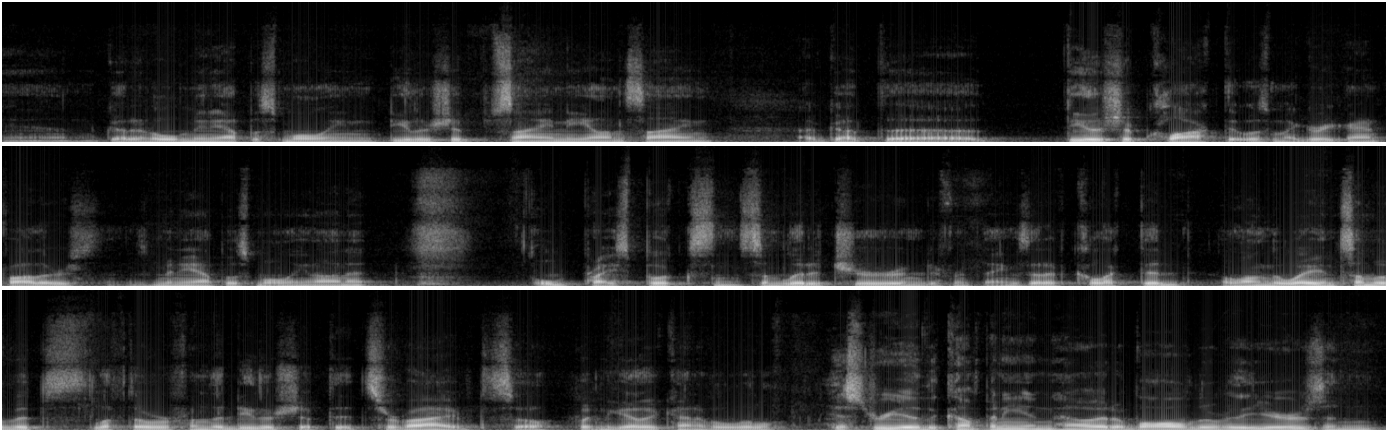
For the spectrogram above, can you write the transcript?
and we've got an old Minneapolis Moline dealership sign, neon sign. I've got the dealership clock that was my great grandfather's, Minneapolis Moline on it. Old price books and some literature and different things that I've collected along the way, and some of it's left over from the dealership that survived. So, putting together kind of a little history of the company and how it evolved over the years and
